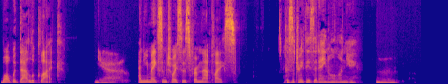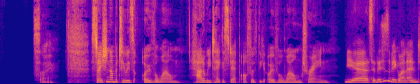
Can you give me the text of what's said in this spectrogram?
What would that look like? Yeah. And you make some choices from that place. Because the truth is, it ain't all on you. Mm. So, station number two is overwhelm. How do we take a step off of the overwhelm train? Yeah, so this is a big one. And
